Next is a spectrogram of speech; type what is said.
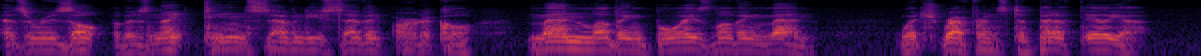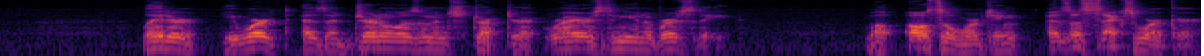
as a result of his 1977 article Men Loving Boys Loving Men, which referenced to pedophilia. Later, he worked as a journalism instructor at Ryerson University, while also working as a sex worker.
